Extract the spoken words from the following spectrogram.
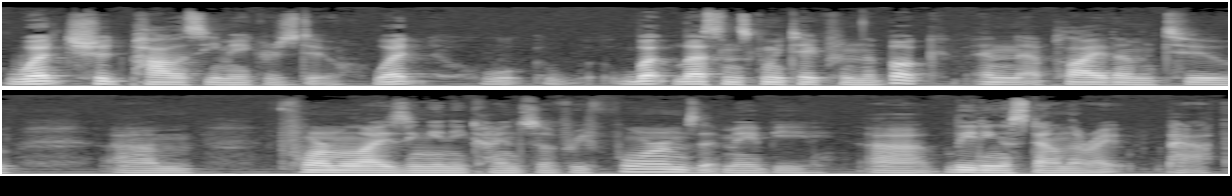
what should policymakers do? What what lessons can we take from the book and apply them to um, formalizing any kinds of reforms that may be uh, leading us down the right path?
